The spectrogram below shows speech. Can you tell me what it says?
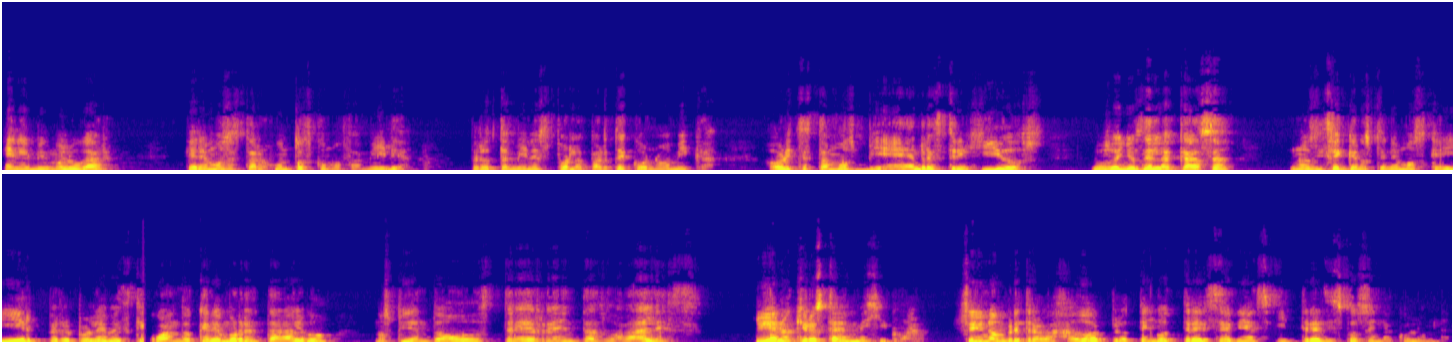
en el mismo lugar. Queremos estar juntos como familia, pero también es por la parte económica. Ahorita estamos bien restringidos. Los dueños de la casa nos dicen que nos tenemos que ir, pero el problema es que cuando queremos rentar algo, nos piden dos, tres rentas o avales. Yo ya no quiero estar en México. Soy un hombre trabajador, pero tengo tres hernias y tres discos en la columna.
